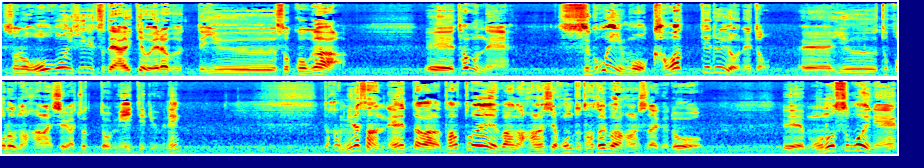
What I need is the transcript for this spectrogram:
その黄金比率で相手を選ぶっていう、そこが、えー多分ね、すごいもう変わってるよね、と、えいうところの話がちょっと見えてるよね。だから皆さんね、だから例えばの話、ほんと例えばの話だけど、えーものすごいね、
